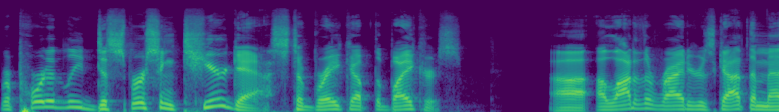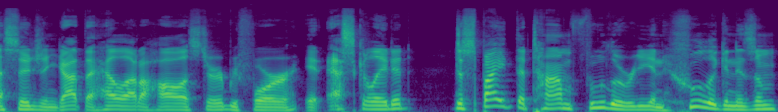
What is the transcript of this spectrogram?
reportedly dispersing tear gas to break up the bikers. Uh, a lot of the riders got the message and got the hell out of Hollister before it escalated. Despite the tomfoolery and hooliganism,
